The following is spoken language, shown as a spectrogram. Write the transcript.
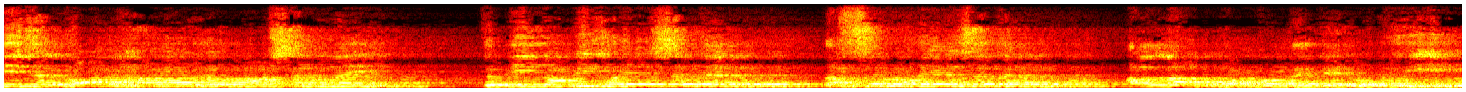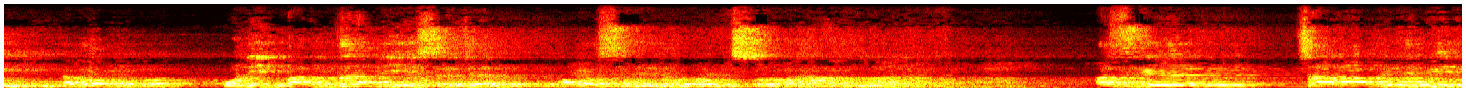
নিজে গড হওয়ার জন্য আসেন নাই। তিনি নবী হয়ে এসেছেন, রাসূল হয়ে এসেছেন, আল্লাহর পক্ষ থেকে ওহী এবং উনি বার্তা নিয়ে এসেছেন। অবশ্যই হলো আজকে সারা পৃথিবীর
